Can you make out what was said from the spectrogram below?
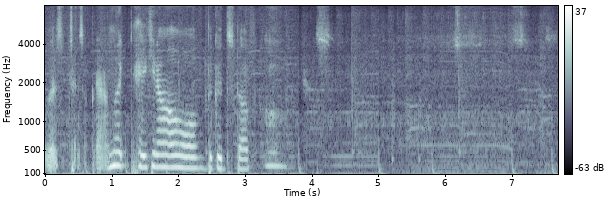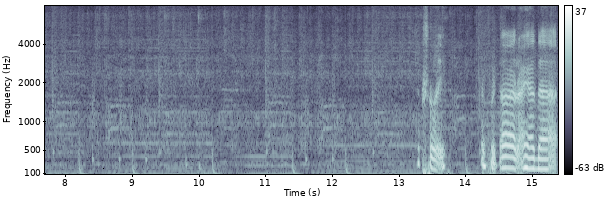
There's a chest up here. I'm like taking out all the good stuff. I had that.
